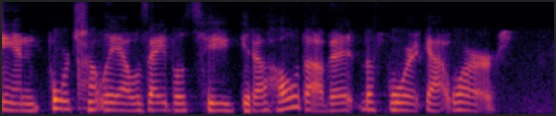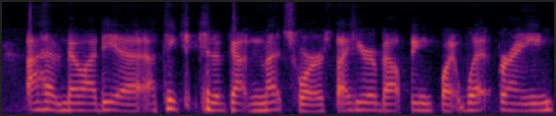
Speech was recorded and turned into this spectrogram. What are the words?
And fortunately, I was able to get a hold of it before it got worse. I have no idea. I think it could have gotten much worse. I hear about things like wet brain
